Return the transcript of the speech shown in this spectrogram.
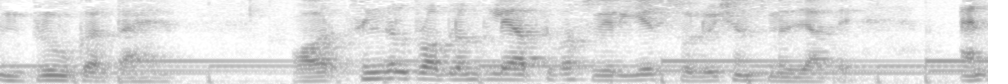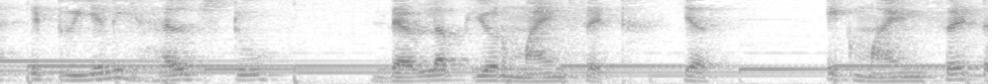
इम्प्रूव करता है। और सिंगल प्रॉब्लम के लिए आपके पास वेरियस सॉल्यूशंस मिल जाते and it really helps to develop your mind set yes एक माइंडसेट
